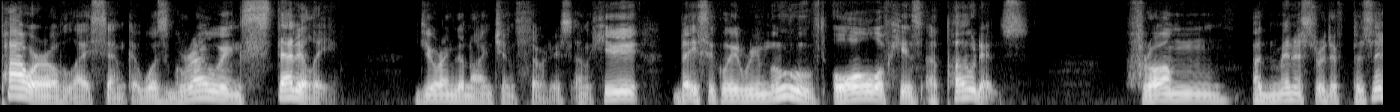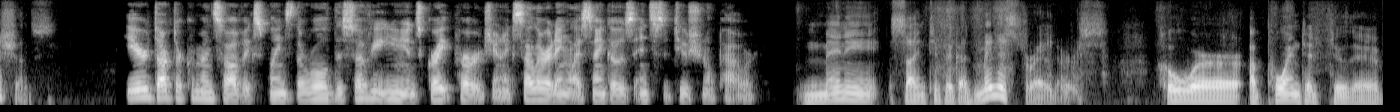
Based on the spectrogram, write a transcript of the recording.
power of Lysenko was growing steadily during the 1930s, and he basically removed all of his opponents from administrative positions. Here, Dr. Krementsov explains the role of the Soviet Union's Great Purge in accelerating Lysenko's institutional power. Many scientific administrators who were appointed to the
